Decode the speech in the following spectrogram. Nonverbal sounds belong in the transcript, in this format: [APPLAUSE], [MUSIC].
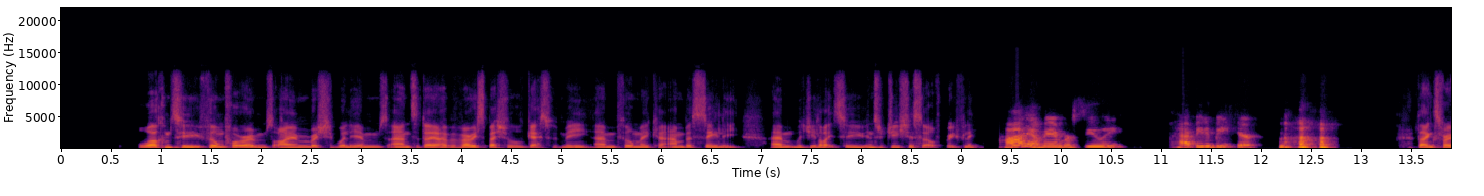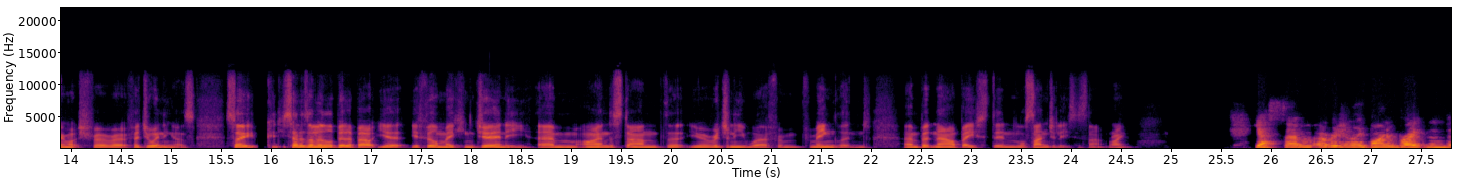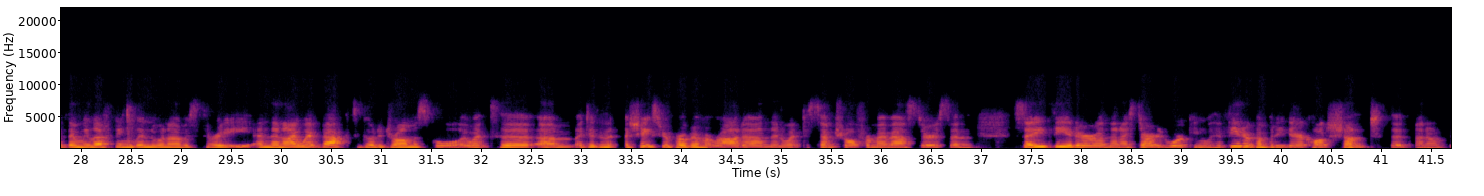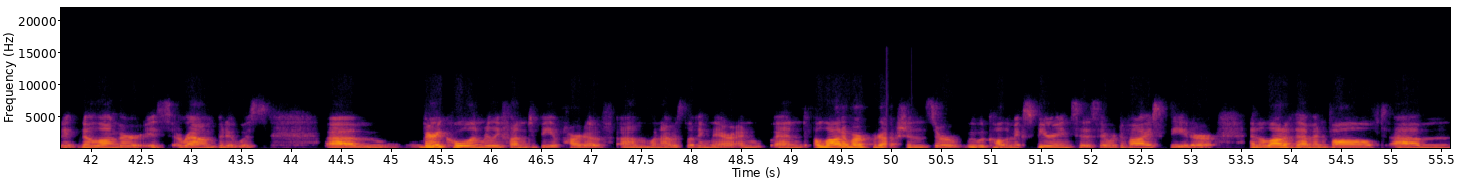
Welcome to Film Forums. I'm Richard Williams, and today I have a very special guest with me, um, filmmaker Amber Sealey. Um, would you like to introduce yourself briefly? Hi, I'm Amber Sealey. Happy to be here. [LAUGHS] thanks very much for uh, for joining us. So, could you tell us a little bit about your your filmmaking journey? Um, I understand that you originally were from from England, um, but now based in Los Angeles. Is that right? Yes, I'm originally born in Brighton, but then we left England when I was three, and then I went back to go to drama school. I went to um, I did an, a Shakespeare program at RADA, and then went to Central for my master's and studied theater. And then I started working with a theater company there called Shunt that I don't it no longer is around, but it was um, very cool and really fun to be a part of um, when I was living there. And and a lot of our productions, or we would call them experiences, they were devised theater, and a lot of them involved. Um,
